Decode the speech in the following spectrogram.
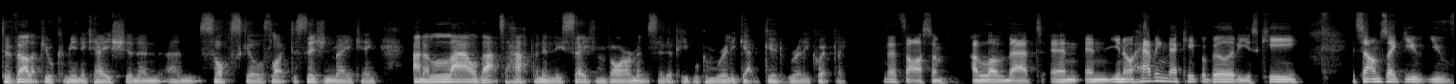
develop your communication and, and soft skills like decision making, and allow that to happen in these safe environments so that people can really get good really quickly. That's awesome. I love that. And and you know, having that capability is key. It sounds like you you've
